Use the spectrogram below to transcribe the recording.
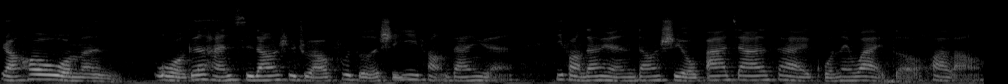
然后我们我跟韩琦当时主要负责的是艺坊单元，艺坊单元当时有八家在国内外的画廊，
